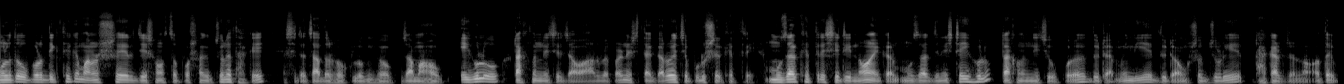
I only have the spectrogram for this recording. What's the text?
মূলত উপর দিক থেকে মানুষের যে সমস্ত পোশাক ঝুলে থাকে, সেটা চাদর হোক, লুঙ্গি হোক, জামা হোক, এগুলো টাকনুর নিচে যাওয়ার ব্যাপারে নিষেধাজ্ঞা রয়েছে পুরুষের ক্ষেত্রে। মোজার ক্ষেত্রে সেটি নয়, কারণ মোজার জিনিসটাই হলো টাকনুর নিচে উপরে দুটা মিলিয়ে দুটো অংশ জুড়িয়ে ঢাকার জন্য, অতএব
